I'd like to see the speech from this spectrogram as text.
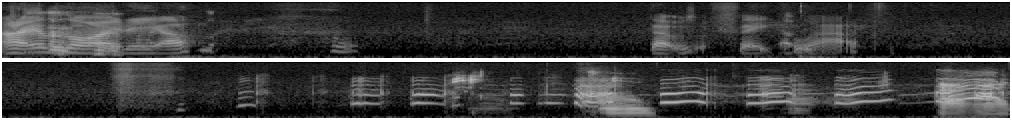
I have no idea. That was a fake laugh. True. Uh-huh.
